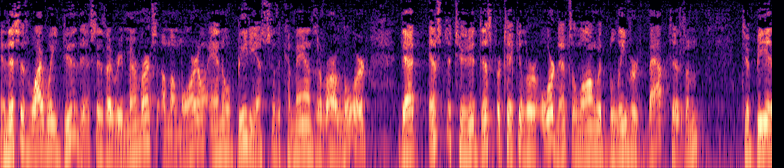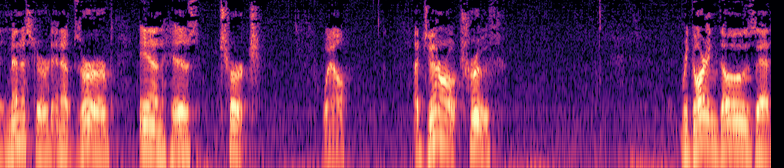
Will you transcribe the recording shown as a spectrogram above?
And this is why we do this, as a remembrance, a memorial, and obedience to the commands of our Lord that instituted this particular ordinance along with believers' baptism to be administered and observed in his church. Well, a general truth regarding those that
